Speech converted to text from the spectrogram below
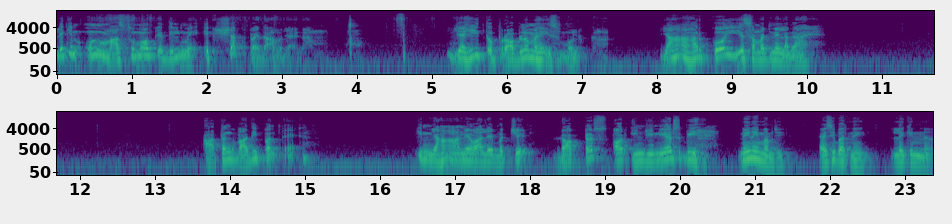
लेकिन उन मासूमों के दिल में एक शक पैदा हो जाएगा। यही तो प्रॉब्लम है इस मुल्क का। यहाँ हर कोई ये समझने लगा है। आतंकवादी पलते हैं। लेकिन यहाँ आने वाले बच्चे डॉक्टर्स और इंजीनियर्स भी हैं। नहीं नहीं मम जी ऐसी बात नहीं। लेकिन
